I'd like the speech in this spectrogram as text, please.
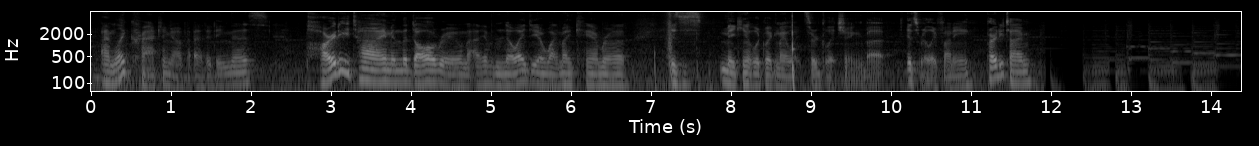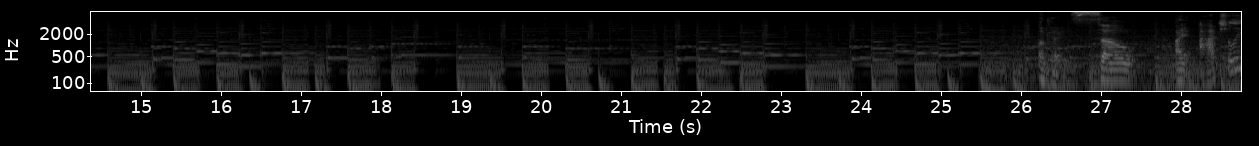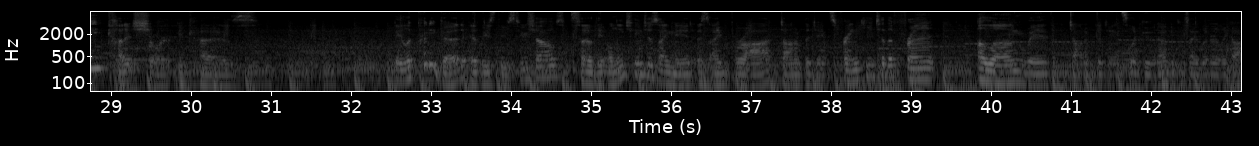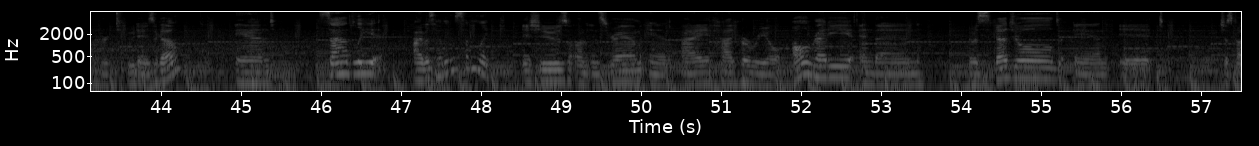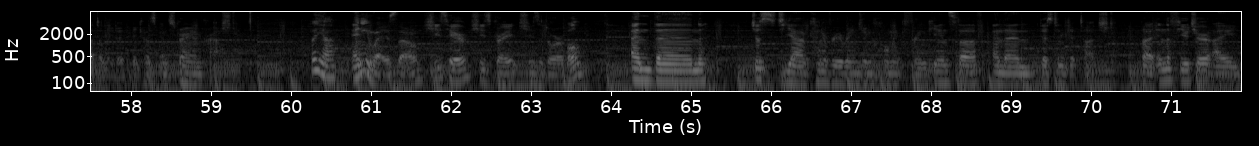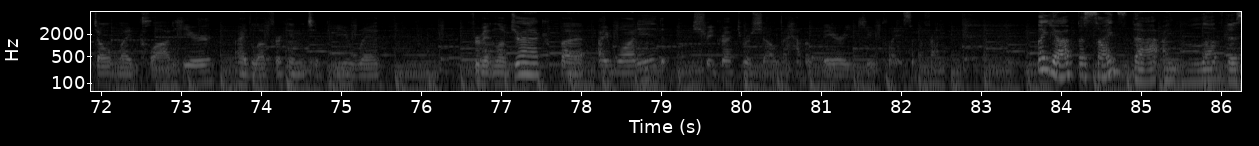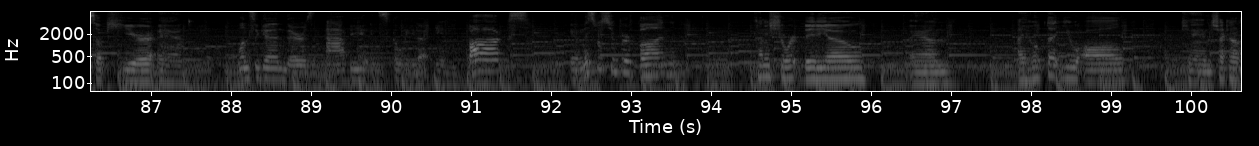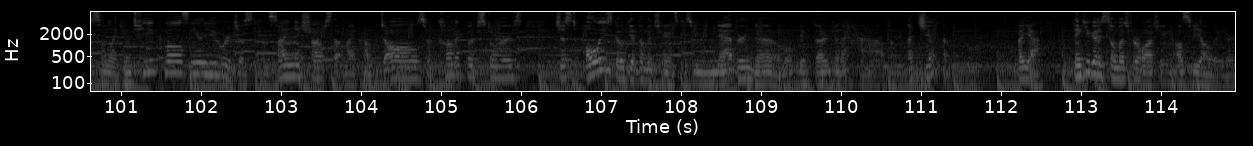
I'm like cracking up editing this. Party time in the doll room. I have no idea why my camera is making it look like my lights are glitching, but it's really funny. Party time. Okay, so I actually cut it short because they look pretty good, at least these two shelves. So the only changes I made is I brought Dawn of the Dance Frankie to the front along with Dawn of the Dance Laguna because I literally got her two days ago. And sadly, I was having some like issues on Instagram and I had her reel already and then it was scheduled and it just got deleted because Instagram crashed. But yeah, anyways though, she's here, she's great, she's adorable. And then just, yeah, kind of rearranging Homic Frankie and stuff, and then this didn't get touched. But in the future, I don't like Clawd here. I'd love for him to be with Forbidden Love Jack, but I wanted Shriekwrecked Rochelle to have a very cute place in the front. But yeah, besides that, I love this up here and Once again, there's Abbey and Skelita in box. And this was super fun, kind of short video. And I hope that you all can check out some like antique malls near you or just consignment shops that might have dolls or comic book stores. Just always go give them a chance because you never know if they're gonna have a gem. But yeah, thank you guys so much for watching. I'll see y'all later.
